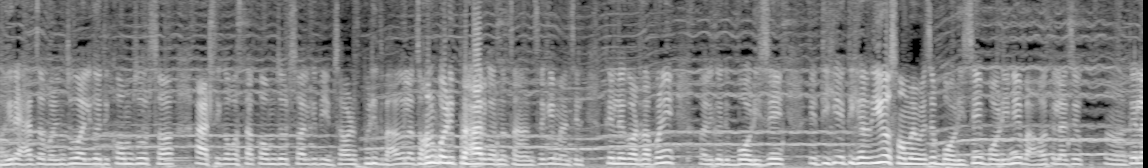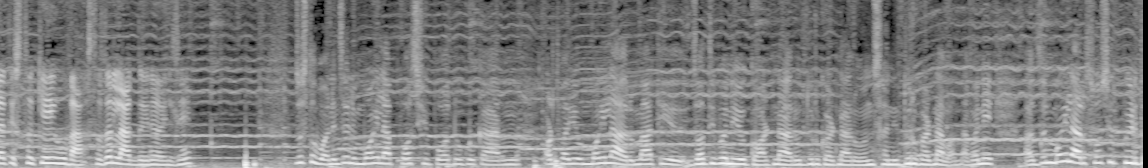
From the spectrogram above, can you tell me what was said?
भइरहेछ भने जो अलिकति कमजोर छ आर्थिक अवस्था कमजोर छ अलिकति हिंसाबाट पीडित भएकोलाई झन् बढी प्रहार गर्न चाहन्छ कि मान्छेले। त्यसले गर्दा पनि अलिकति बढी चाहिँ यति यतिखेर यो समयमा चाहिँ बढी चाहिँ बढी नै भयो त्यसलाई चाहिँ त्यसलाई त्यस्तो केही ऊ भएको जस्तो चाहिँ लाग्दैन अहिले चाहिँ। जस्तो भनिन्छ नि महिला पछि पर्नुको कारण अथवा यो महिलाहरूमाथि जति पनि यो घटनाहरू दुर्घटनाहरू हुन्छ नि दुर्घटना भन्दा पनि जुन महिलाहरू शोषित पीडित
